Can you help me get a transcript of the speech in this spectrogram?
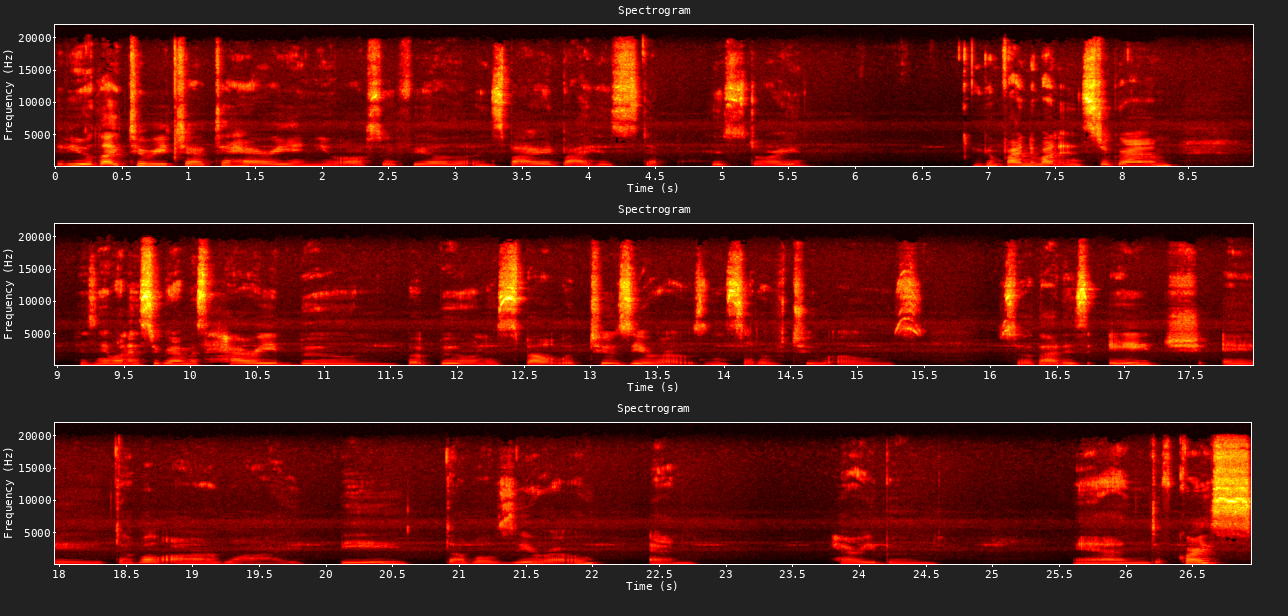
If you would like to reach out to Harry and you also feel inspired by his st- his story, you can find him on Instagram. His name on Instagram is Harry Boone, but Boone is spelt with two zeros instead of two O's. So that is H A double R Y B double zero N. Harry Boone. And of course,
